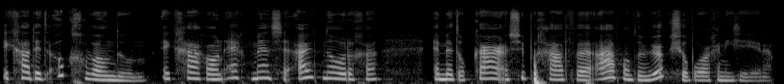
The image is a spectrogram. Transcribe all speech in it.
Ik ga dit ook gewoon doen. Ik ga gewoon echt mensen uitnodigen en met elkaar een super gave avond, een workshop organiseren.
